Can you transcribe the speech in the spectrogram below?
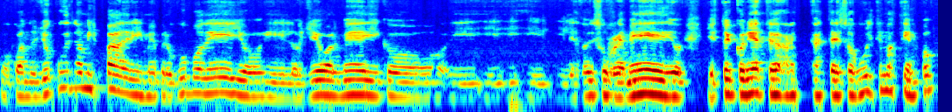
o cuando yo cuido a mis padres y me preocupo de ellos y los llevo al médico y, y- y- y les doy su remedio y estoy con ellos hasta, hasta esos últimos tiempos,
